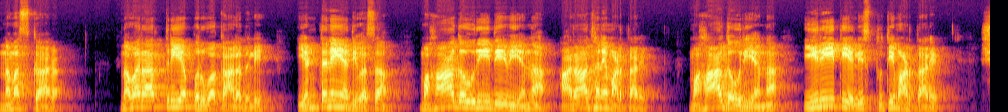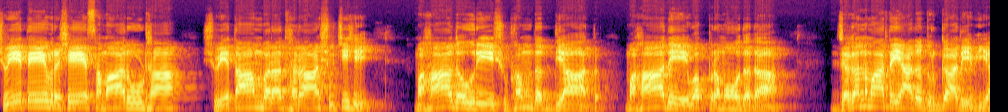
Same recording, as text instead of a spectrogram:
ನಮಸ್ಕಾರ. ನವರಾತ್ರಿಯ ಪರ್ವಕಾಲದಲ್ಲಿ ಎಂಟನೆಯ ದಿವಸ ಮಹಾಗೌರಿ ದೇವಿಯನ್ನು ಆರಾಧನೆ ಮಾಡ್ತಾರೆ. ಮಹಾಗೌರಿಯನ್ನು ಈ ರೀತಿಯಲ್ಲಿ ಸ್ತುತಿ ಮಾಡ್ತಾರೆ. ಶ್ವೇತೆ ವೃಷೇ ಸಮಾರೂಢ ಶ್ವೇತಾಂಬರಧರಾ ಶುಚಿ, ಮಹಾಗೌರಿ ಶುಭಂ ದದ್ಯಾತ್, ಮಹಾದೇವ ಪ್ರಮೋದದ. ಜಗನ್ಮಾತೆಯಾದ ದುರ್ಗಾದೇವಿಯ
